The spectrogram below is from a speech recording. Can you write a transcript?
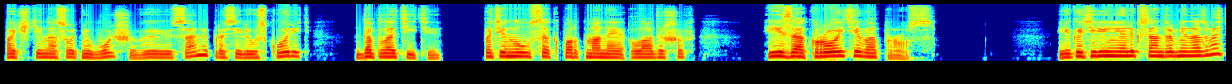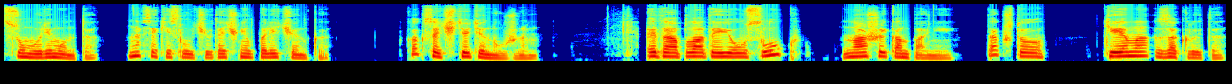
почти на сотню больше. Вы сами просили ускорить. Доплатите. Потянулся к портмоне Ладышев. И закройте вопрос. Екатерине Александровне назвать сумму ремонта? На всякий случай, уточнил Поличенко. Как сочтете нужным. Это оплата ее услуг нашей компании. Так что тема закрыта.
